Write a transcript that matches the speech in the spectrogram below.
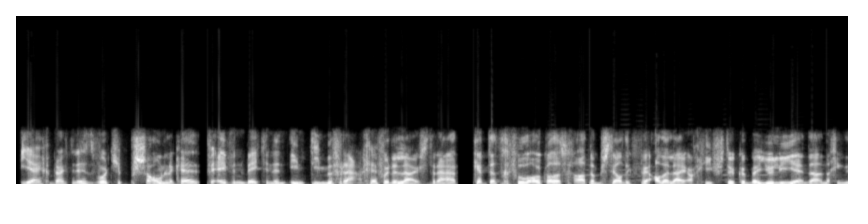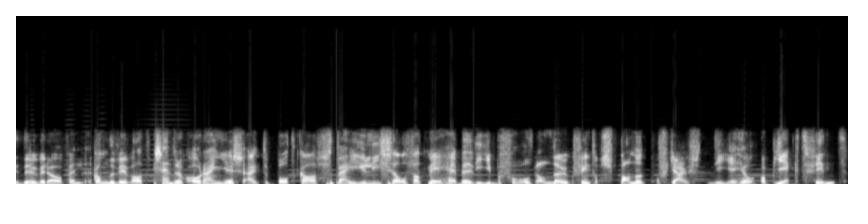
Jij gebruikt net het woordje persoonlijk. Hè? Even een beetje een intieme vraag hè, voor de luisteraar. Ik heb dat gevoel ook wel eens gehad. Dan bestelde ik weer allerlei archiefstukken bij jullie en dan ging de deur weer open en kwam er weer wat. Zijn er ook oranjes uit de podcast waar jullie zelf wat mee hebben? Die je bijvoorbeeld wel leuk vindt of spannend of juist die je heel object vindt?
